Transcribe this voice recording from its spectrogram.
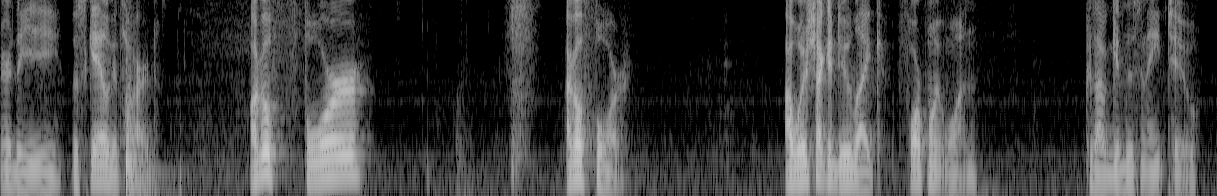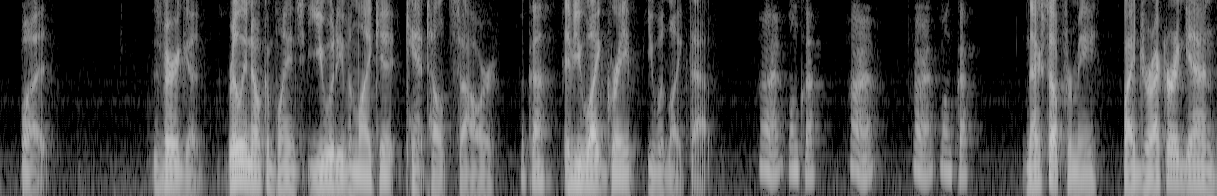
or the the scale gets hard. I'll go four. I'll go four. I wish I could do like four point one, because I would give this an eight two, but it's very good. Really, no complaints. You would even like it. Can't tell it's sour. Okay. If you like grape, you would like that. All right. Okay. All right. All right. Okay. Next up for me, by Drekker again.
